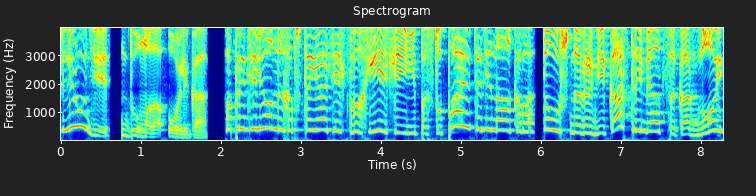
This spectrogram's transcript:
«Люди», – думала Ольга, – «в определенных обстоятельствах, если и не поступают одинаково, то уж наверняка стремятся к одной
